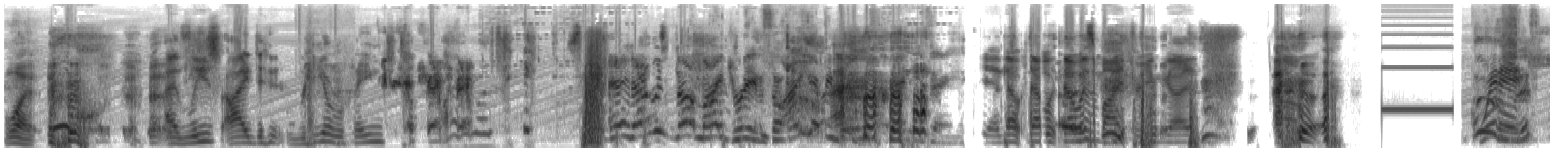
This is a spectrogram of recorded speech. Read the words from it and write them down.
What? At least I didn't rearrange the files. Hey, that was not my dream, so I can't be blamed for anything. Yeah, that that wa- that was my dream, guys. Ooh, this,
